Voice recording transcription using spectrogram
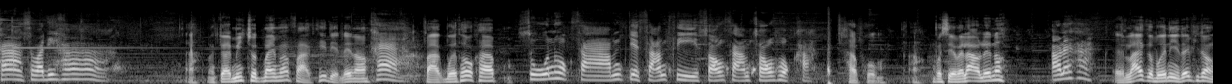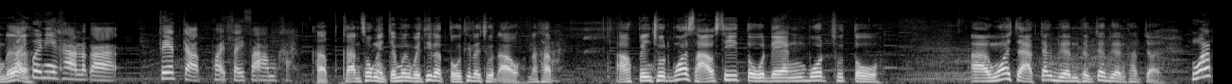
ค่ะ สวัสดีค่ะ อะน้องจอยมีชุดใหม่มาฝากที่เด็ดเลยเนาะค่ะ ฝากเบอร์โทรครับ 063 734 2326 ค่ะ ครับผมอะบ่เสียเวลาเอาเลยเนาะเอาเลยค่ะเออไลค์กับเบอร์นี้ได้อพี่น้องเด้อไลฟ์เบอร์นี้ค่ะ แล้วก็เฟซกับพลอยใสฟาร์มค่ะ ครับการส่งเห็นจะเมืองไปที่ละตัวที่ละชุดเอานะครับค่ะ เอาเป็นชุดง้อสาวซีโตวแดงโบดชุดโตอ่าง้อจากจักเดือนถึงจักเดือนครับจอย งวด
